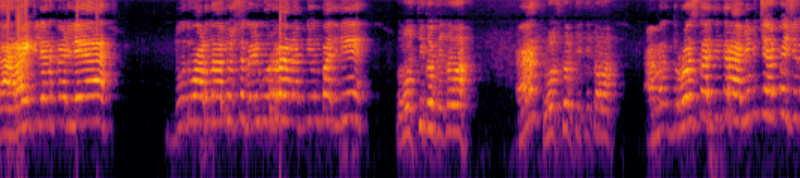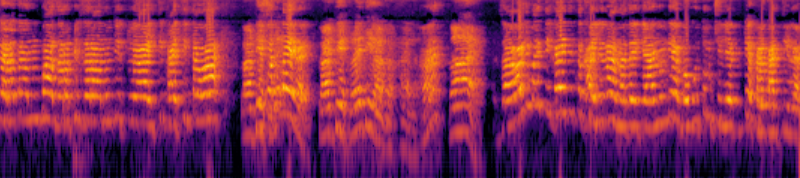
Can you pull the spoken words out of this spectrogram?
दारा ऐकल्यानं काढल्या. दूध वाढून आलो सगळी गुरु रानात नेऊन बांधली रोज ती करते तवा. हा रोज करते ती तवा. आम्ही रोज करते तर आम्ही बी चार पैसे घरात आणून बाजारा फिजारा आणून देतोय. आयती खायती तवा. काय दिसत ढेकळं- नाही काय? काय ढेकळाय ती आता खायला? हा? काय? जावानी माहिती काय तिथं खाली राहणार आहे ते. आणून द्या बघू तुमची लेख ढेकळ खाती का?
